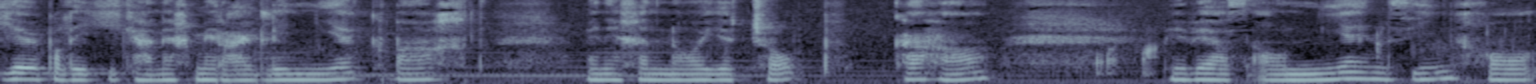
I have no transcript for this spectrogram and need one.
die Überlegung habe ich mir eigentlich nie gemacht, wenn ich einen neuen Job hatte. Mir wäre es auch nie in den Sinn gekommen,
